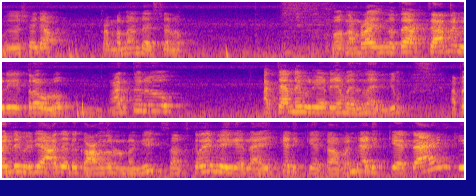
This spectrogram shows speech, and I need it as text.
ഒരു രക്ഷയില്ല. കണ്ടമാൻ ടേസ്റ്റാണ് അപ്പോൾ നമ്മുടെ ഇന്നത്തെ അച്ചാറിന്റെ വീഡിയോ ഇത്രേ ഉള്ളൂ. അടുത്തൊരു അച്ചാറിന്റെ വീഡിയോ ആയിട്ട് ഞാൻ വരുന്നതായിരിക്കും. അപ്പോൾ എന്റെ വീഡിയോ ആദ്യമായിട്ട് കാണുന്നുണ്ടെങ്കിൽ സബ്സ്ക്രൈബ് ചെയ്യുക ലൈക്ക് അടിക്കുക കമന്റ് അടിക്കുക. താങ്ക്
